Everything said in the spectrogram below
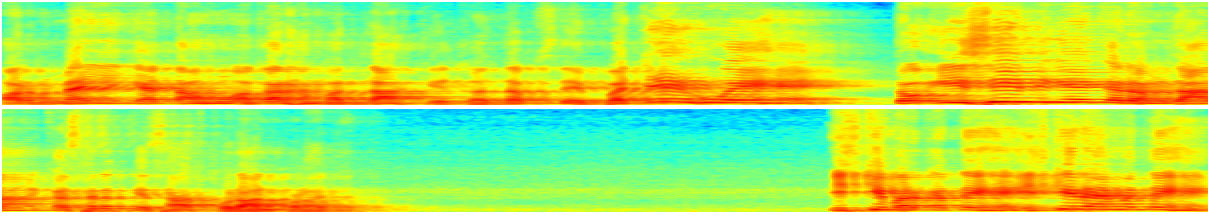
और मैं ये कहता हूँ, अगर हम अल्लाह के गजब से बचे हुए हैं तो इसीलिए कि रमज़ान में कसरत के साथ कुरान पढ़ा जाए। इसकी बरकतें हैं, इसकी रहमतें हैं।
